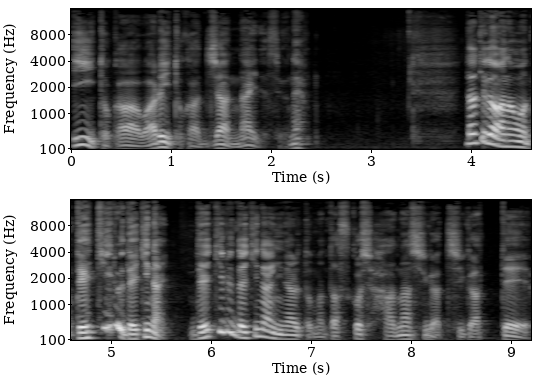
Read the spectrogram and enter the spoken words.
いいとか悪いとかじゃないですよね。だけどあのできるできないできるできないになるとまた少し話が違って、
